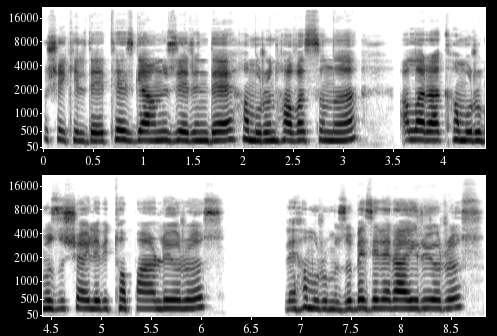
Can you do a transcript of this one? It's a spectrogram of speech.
Bu şekilde tezgahın üzerinde hamurun havasını alarak hamurumuzu şöyle bir toparlıyoruz ve hamurumuzu bezelere ayırıyoruz.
